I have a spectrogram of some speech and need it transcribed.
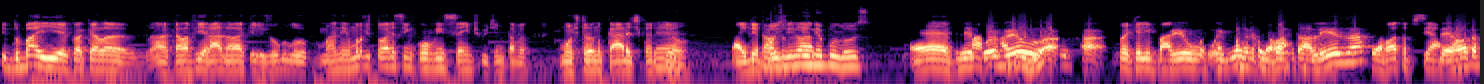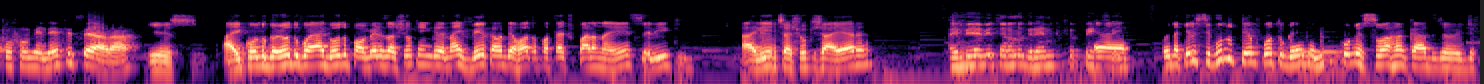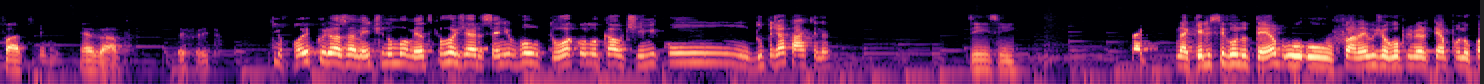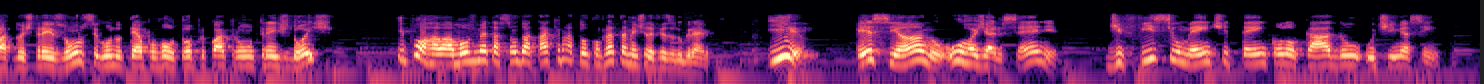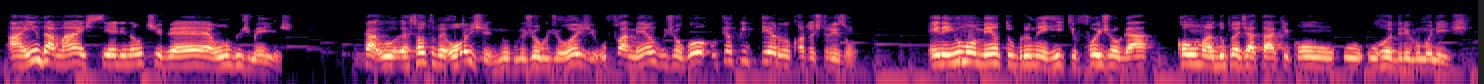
e do Bahia, com aquela, aquela virada lá, aquele jogo louco. Mas nenhuma vitória assim convincente, que o time tava mostrando cara de campeão. Aí Tava depois tudo veio, meio uma, nebuloso. é, Depois veio, a, a, foi aquele empate, veio o empate derrota, Fortaleza, derrota pro Ceará. derrota pro Fluminense e Ceará. Isso. Aí quando ganhou do Goiás, ganhou do Palmeiras, achou que ia engrenar e veio aquela derrota pro Atlético Paranaense ali, que ali a gente achou que já era. Aí veio a vitória no Grêmio, que foi perfeito. Foi naquele segundo tempo contra o Grêmio ali que começou a arrancada de, de fato. Exato. Perfeito. Que foi, curiosamente, no momento que o Rogério Ceni voltou a colocar o time com dupla de ataque, né? Sim, sim. Naquele segundo tempo, o, o Flamengo jogou o primeiro tempo no 4-2-3-1, no segundo tempo voltou pro 4-1-3-2. E, porra, a movimentação do ataque matou completamente a defesa do Grêmio. E esse ano, o Rogério Ceni dificilmente tem colocado o time assim. Ainda mais se ele não tiver um dos meios. Cara, o- é só tu ver, hoje, no, no jogo de hoje, o Flamengo jogou o tempo inteiro no 4-2-3-1. Em nenhum momento o Bruno Henrique foi jogar com uma dupla de ataque com o, o Rodrigo Muniz.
